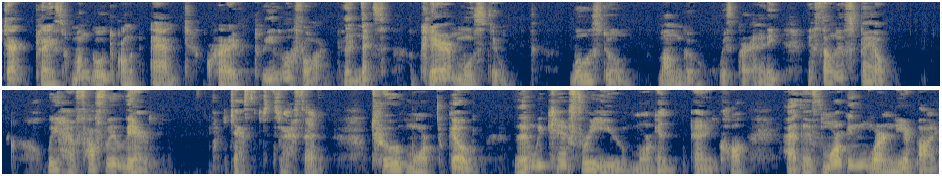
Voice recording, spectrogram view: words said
Jack placed mango on and carved in the floor. The next, a clear moonstone. Moonstone, mango, whispered Annie. It's like a spell. We have halfway there, Jack said. Two more to go. Then we can free you, Morgan, Annie called, as if Morgan were nearby.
